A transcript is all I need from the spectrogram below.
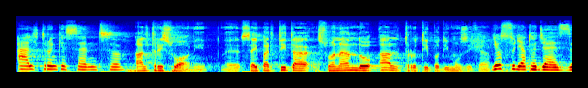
Altro in che senso? Altri suoni? Eh, sei partita suonando altro tipo di musica? Io ho studiato jazz,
